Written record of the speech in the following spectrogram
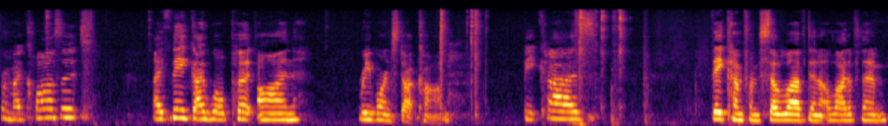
from my closet, I think I will put on reborns.com because they come from So Loved and a lot of them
